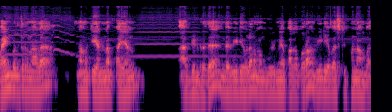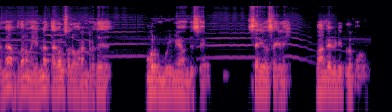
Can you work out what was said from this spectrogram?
பயன்படுத்துறதுனால நமக்கு என்ன பயன்? அப்படின்றத இந்த வீடியோவில் நம்ம முழுமையாக பார்க்க போகிறோம் வீடியோவை ஸ்கிப் பண்ணாமல் பாருங்கள் அப்போ தான் நம்ம என்ன தகவல் சொல்ல வரோன்றது உங்களுக்கு முழுமையாக வந்து சேரும் சரி விவசாயிகளே வாங்க வீடியோக்குள்ளே போகணும்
